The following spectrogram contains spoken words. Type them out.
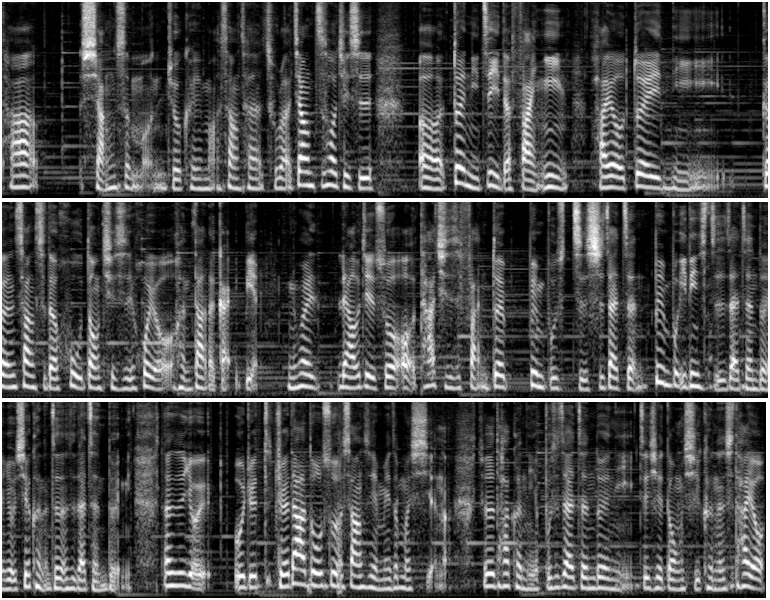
他想什么，你就可以马上猜得出来。这样之后，其实，呃，对你自己的反应，还有对你跟上司的互动，其实会有很大的改变。你会了解说，哦，他其实反对，并不只是在针，并不一定是只是在针对，有些可能真的是在针对你。但是有，我觉得绝大多数的上司也没这么闲呢、就是他可能也不是在针对你这些东西，可能是他有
